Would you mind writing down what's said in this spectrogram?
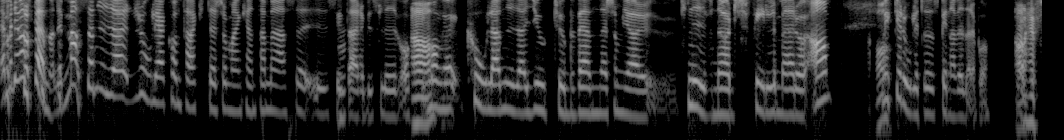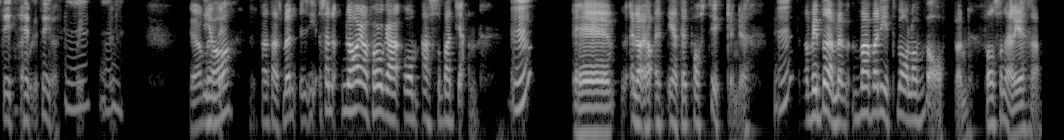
Ja, men det var spännande. Massa nya roliga kontakter som man kan ta med sig i sitt arbetsliv och Ja. många coola nya Youtube-vänner som gör knivnördsfilmer och ja, Ja. mycket roligt att spinna vidare på. Ja, häftigt, häftigt. Mm, mm. Ja, men Ja, fantastiskt. Men sen, nu har jag en fråga om Azerbajdzjan. Mm. Eh, eller ja, ett- egentligen ett par stycken ju. Mm. Om vi börjar med, vad var ditt val av vapen för en sån här resa?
